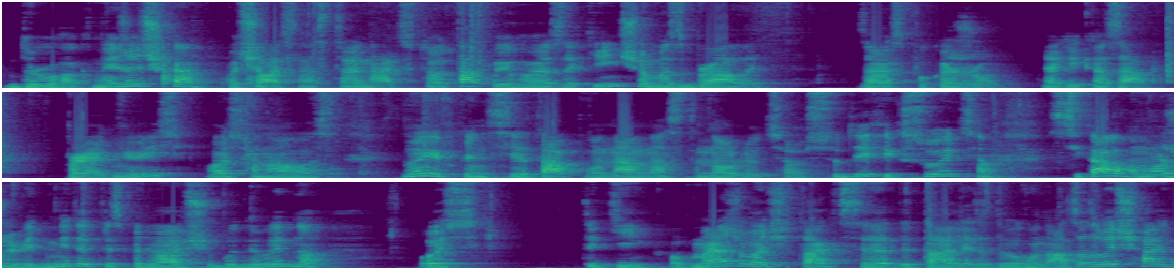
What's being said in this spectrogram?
друга книжечка. Почалася з 13 етапу, його я закінчив. Ми збирали, зараз покажу, як і казав, передню вісь, ось вона у вас. Ну і в кінці етапу вона у нас встановлюється ось сюди, фіксується. З цікавого можу відмітити, сподіваюся, що буде видно. Ось такі обмежувачі, так, це деталі з двигуна зазвичай,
